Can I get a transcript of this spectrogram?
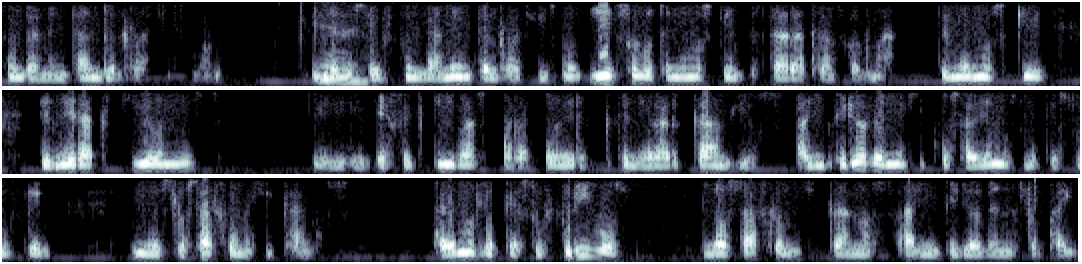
fundamentando el racismo, en donde se fundamenta el racismo y eso lo tenemos que empezar a transformar. Tenemos que tener acciones eh, efectivas para poder generar cambios. Al interior de México sabemos lo que sufren nuestros afromexicanos, sabemos lo que sufrimos los afromexicanos al interior de nuestro país.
